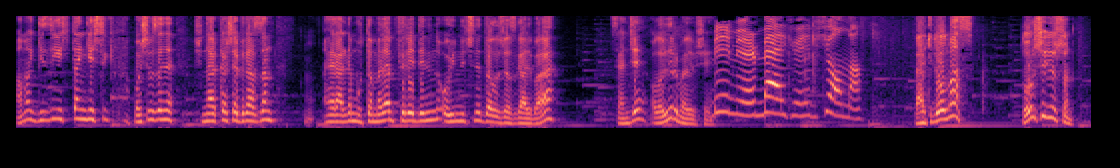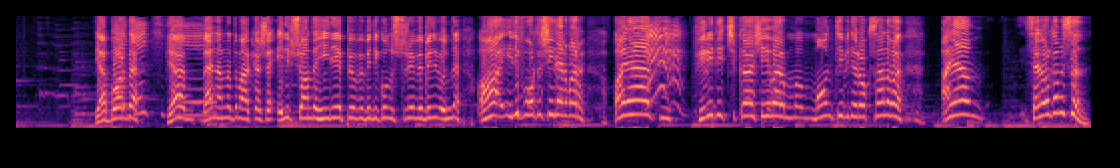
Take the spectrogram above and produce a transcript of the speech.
Ama gizli geçitten geçtik. Başımıza ne? Şimdi arkadaşlar birazdan herhalde muhtemelen Freddy'nin oyunun içine dalacağız galiba ha? Sence olabilir mi öyle bir şey? Bilmiyorum belki öyle bir şey olmaz. Belki de olmaz. Doğru söylüyorsun. Ya bu arada Geçti. ya ben anladım arkadaşlar. Elif şu anda hile yapıyor ve beni konuşturuyor ve beni önden. Aha Elif orada şeyler var. Ana F- Freddy çıkar şey var. Mo- Monty bir de Roxana var. Anam sen orada mısın?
